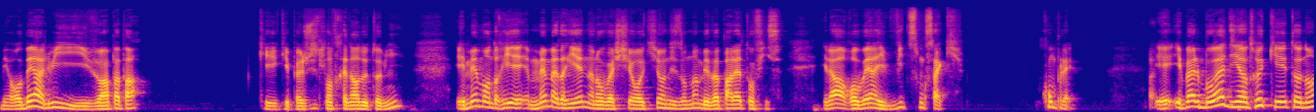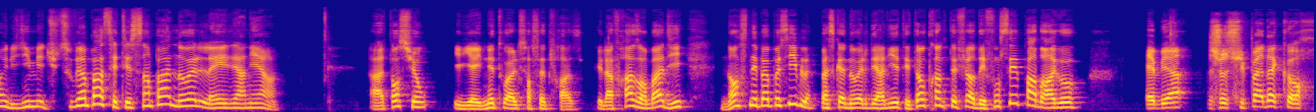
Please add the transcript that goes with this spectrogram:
Mais Robert, lui, il veut un papa. Qui est, pas juste l'entraîneur de Tommy. Et même, même Adrienne, elle envoie chier Rocky en disant Non, mais va parler à ton fils. Et là, Robert, il vide son sac. Complet. Et, et Balboa dit un truc qui est étonnant. Il lui dit Mais tu te souviens pas, c'était sympa Noël l'année dernière. Attention, il y a une étoile sur cette phrase. Et la phrase en bas dit Non, ce n'est pas possible, parce qu'à Noël dernier, t'étais en train de te faire défoncer par Drago. Eh bien, je suis pas d'accord.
